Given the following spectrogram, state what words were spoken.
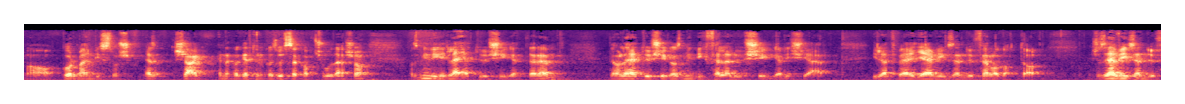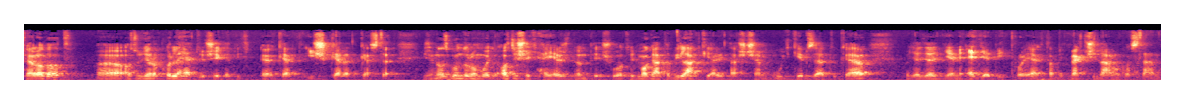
a kormánybiztosság, ennek a kettőnek az összekapcsolódása, az mindig egy lehetőséget teremt, de a lehetőség az mindig felelősséggel is jár, illetve egy elvégzendő feladattal. És az elvégzendő feladat az ugyanakkor lehetőségeket is keletkezte. És én azt gondolom, hogy az is egy helyes döntés volt, hogy magát a világkiállítást sem úgy képzeltük el, hogy egy, egy ilyen egyedi projekt, amit megcsinálunk, aztán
